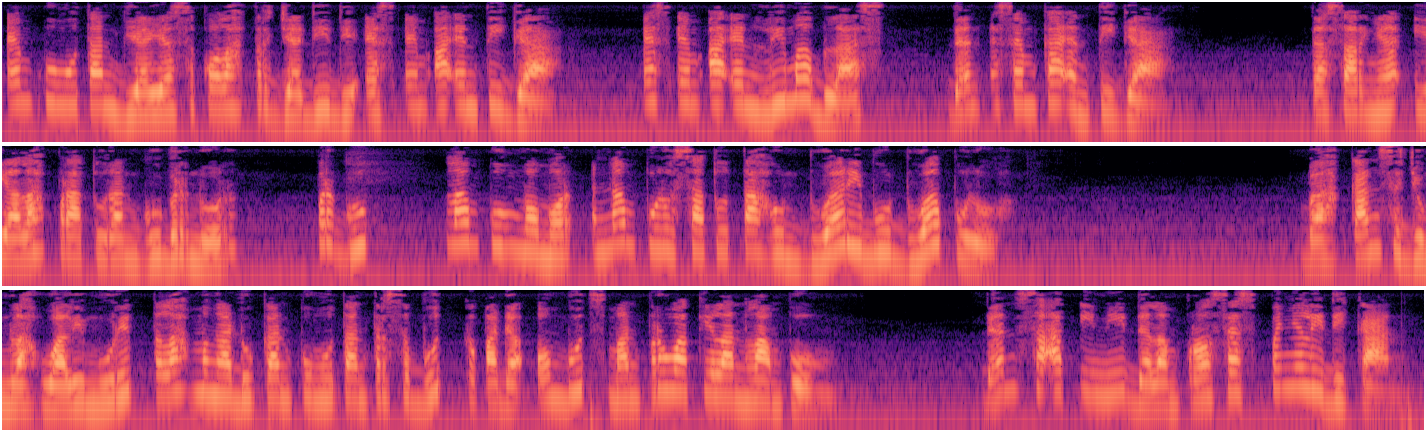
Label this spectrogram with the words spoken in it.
M pungutan biaya sekolah terjadi di SMAN 3, SMAN 15, dan SMKN 3. Dasarnya ialah peraturan gubernur, Pergub, Lampung nomor 61 tahun 2020. Bahkan sejumlah wali murid telah mengadukan pungutan tersebut kepada Ombudsman Perwakilan Lampung. Dan saat ini dalam proses penyelidikan.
